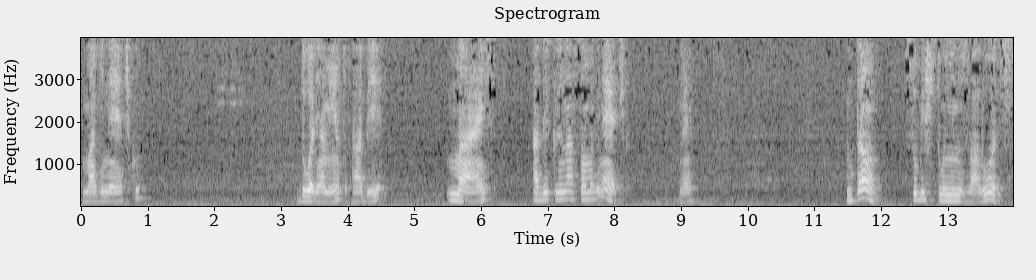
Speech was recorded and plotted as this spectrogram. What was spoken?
magnético do alinhamento AB mais a declinação magnética, né? Então, substituindo os valores,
